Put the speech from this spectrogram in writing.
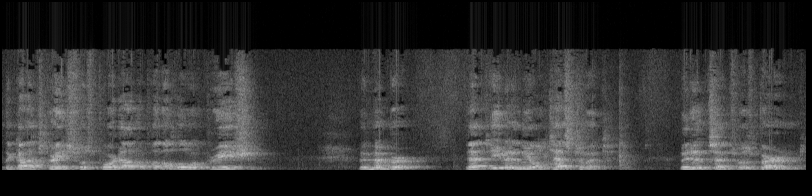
the God's grace was poured out upon the whole of creation. Remember that even in the Old Testament, when incense was burned,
